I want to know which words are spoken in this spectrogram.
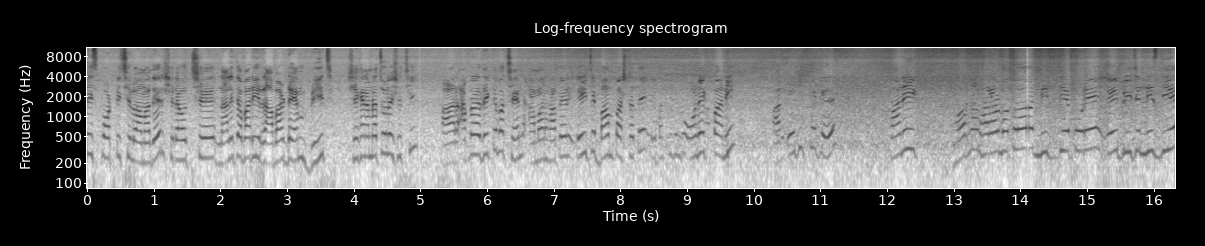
যে স্পটটি ছিল আমাদের, সেটা হচ্ছে নালিতাবাড়ি রাবার ড্যাম ব্রিজ। সেখানে আমরা চলে এসেছি। আর আপনারা দেখতে পাচ্ছেন, আমার হাতের এই যে বাম পাশটাতে, এই পাশে কিন্তু অনেক পানি। আর এই দিক থেকে পানি ঝর্ণা ধারার মতো নিচ দিয়ে পড়ে এই ব্রিজের নিচ দিয়ে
